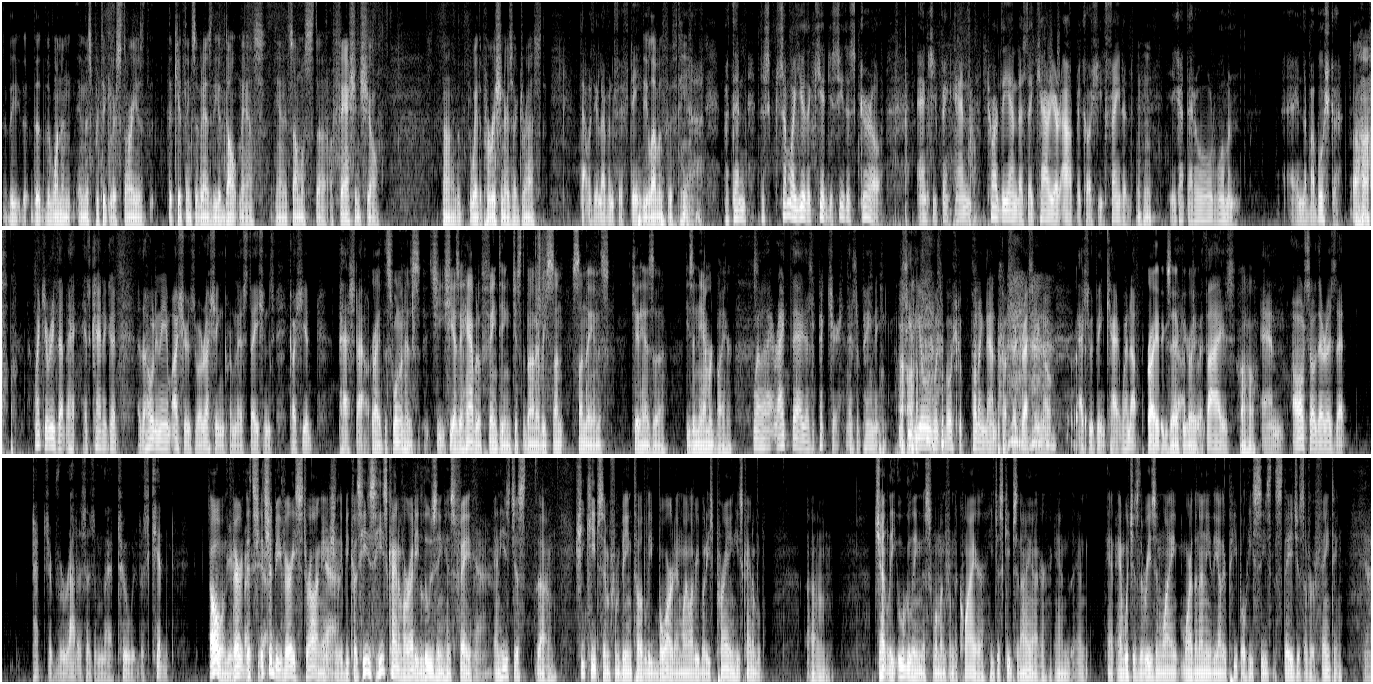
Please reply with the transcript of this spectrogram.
The, the the one in, in this particular story is the kid thinks of it as the adult mass, and it's almost uh, a fashion show. Uh, the, the way the parishioners are dressed. That was the 1115. The eleven fifteen. Yeah. But then this somewhere you're the kid. You see this girl, and she faint, and toward the end, as they carry her out because she'd fainted, Mm-hmm. you got that old woman in the babushka. Uh huh. Why don't you read that? It's kind of good. The Holy Name ushers were rushing from their stations because she had passed out. Right. This woman has she she has a habit of fainting just about every sun, Sunday, and this kid has a he's enamored by her. Well, uh, right there, there's a picture. There's a painting. You see the old Babushka pulling down because her dress, we know, as she was being carried, went up Right, exactly up right. to her thighs. Uh-huh. And also there is that touch of eroticism there too. with This kid. Oh, very. yeah. It should be very strong Yeah. actually, because he's he's kind of already losing his faith, Yeah. and he's just. Uh, she keeps him from being totally bored, and while everybody's praying, he's kind of um, gently oogling this woman from the choir. He just keeps an eye on her, and and. And, and which is the reason why, more than any of the other people, he sees the stages of her fainting. Yeah.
